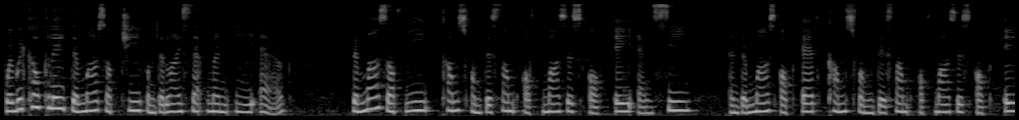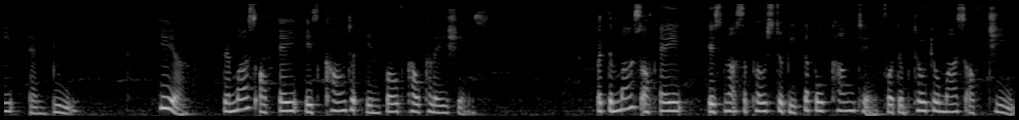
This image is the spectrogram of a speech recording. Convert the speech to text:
when we calculate the mass of G from the line segment EF, the mass of E comes from the sum of masses of A and C, and the mass of F comes from the sum of masses of A and B. Here, the mass of A is counted in both calculations. But the mass of A is not supposed to be double counting for the total mass of G.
